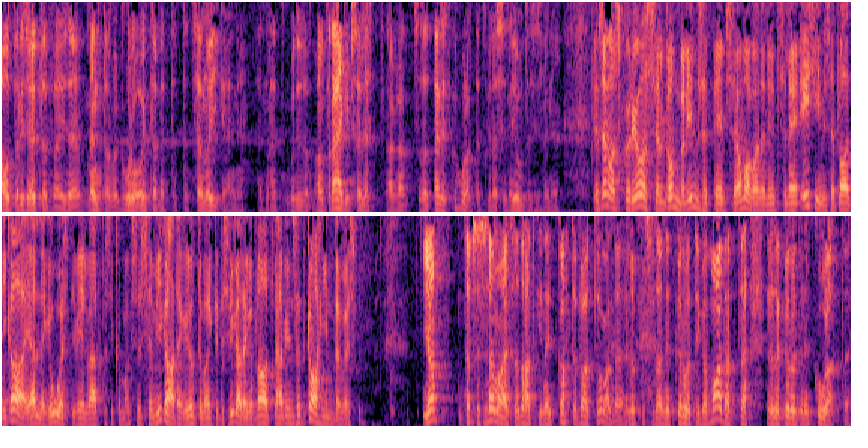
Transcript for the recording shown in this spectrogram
autor ise ütleb või see mentor või guru ütleb, et, et, et see on õige, onju. et noh, et muidu autor räägib sellest, aga sa saad päriselt ka kuulata, et kuidas sinna jõuda siis, onju. ja samas kurioossel kombel ilmselt teeb see omakorda nüüd selle esimese plaadi ka jällegi uuesti veel väärtuslikumaks, sest see vigadega, jutumärkides vigadega plaat läheb ilmselt ka hinda uuesti jah, täpselt seesama, et sa tahadki neid kahte plaati omada lõpuks sa tahad neid kõrvuti ka vaadata ja sa tahad kõrvuti neid kuulata.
